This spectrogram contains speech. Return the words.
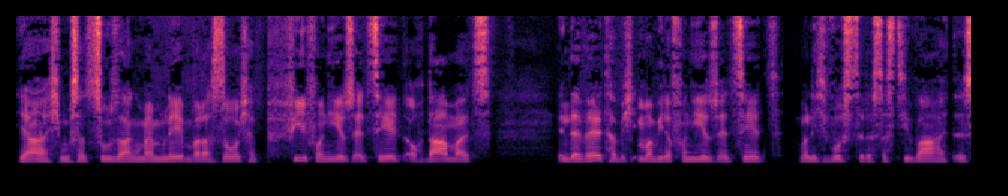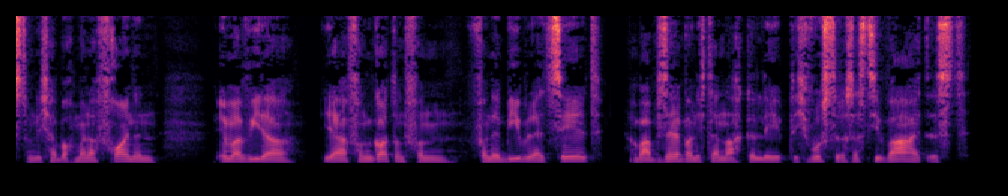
Ja, ich muss dazu sagen, in meinem Leben war das so, ich habe viel von Jesus erzählt, auch damals in der Welt habe ich immer wieder von Jesus erzählt, weil ich wusste, dass das die Wahrheit ist und ich habe auch meiner Freundin immer wieder ja, von Gott und von, von der Bibel erzählt, aber habe selber nicht danach gelebt. Ich wusste, dass das die Wahrheit ist.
